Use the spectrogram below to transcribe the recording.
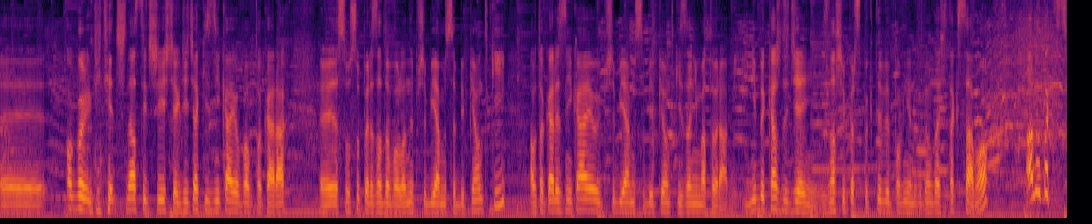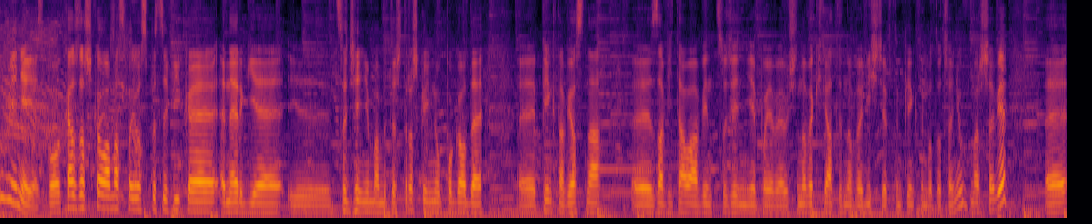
E, O godzinie 13.30, jak dzieciaki znikają w autokarach, są super zadowolone, przybijamy sobie piątki, autokary znikają i przybijamy sobie piątki z animatorami. I niby każdy dzień z naszej perspektywy powinien wyglądać tak samo, ale tak w sumie nie jest, bo każda szkoła ma swoją specyfikę, energię, e, codziennie mamy też troszkę inną pogodę, E, piękna wiosna e, zawitała, więc codziennie pojawiają się nowe kwiaty, nowe liście w tym pięknym otoczeniu w Marszewie. E,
